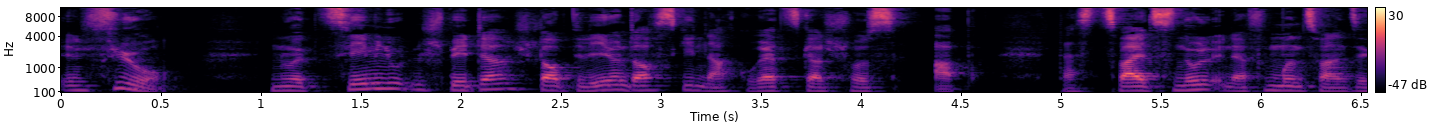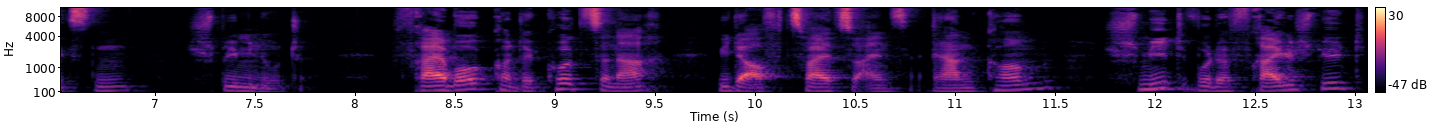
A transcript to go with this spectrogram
in Führung. Nur 10 Minuten später staubte Lewandowski nach Goretzkas Schuss ab. Das 2 zu 0 in der 25. Spielminute. Freiburg konnte kurz danach wieder auf 2 zu 1 rankommen. Schmid wurde freigespielt,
